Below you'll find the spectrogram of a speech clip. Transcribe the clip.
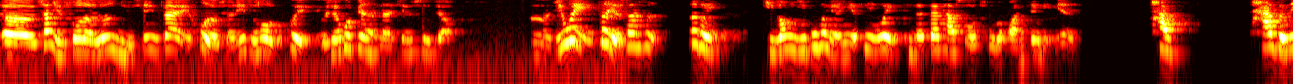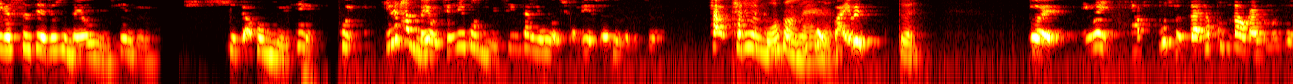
呃，像你说的，就是女性在获得权利之后，会有些会变成男性视角，嗯，因为这也算是这个其中一部分原因，也是因为可能在他所处的环境里面，他他的那个世界就是没有女性视角或女性会，因为他没有经历过女性在拥有权利的时候会怎么做，他他就会模仿男人，因为对。对，因为他不存在，他不知道该怎么做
